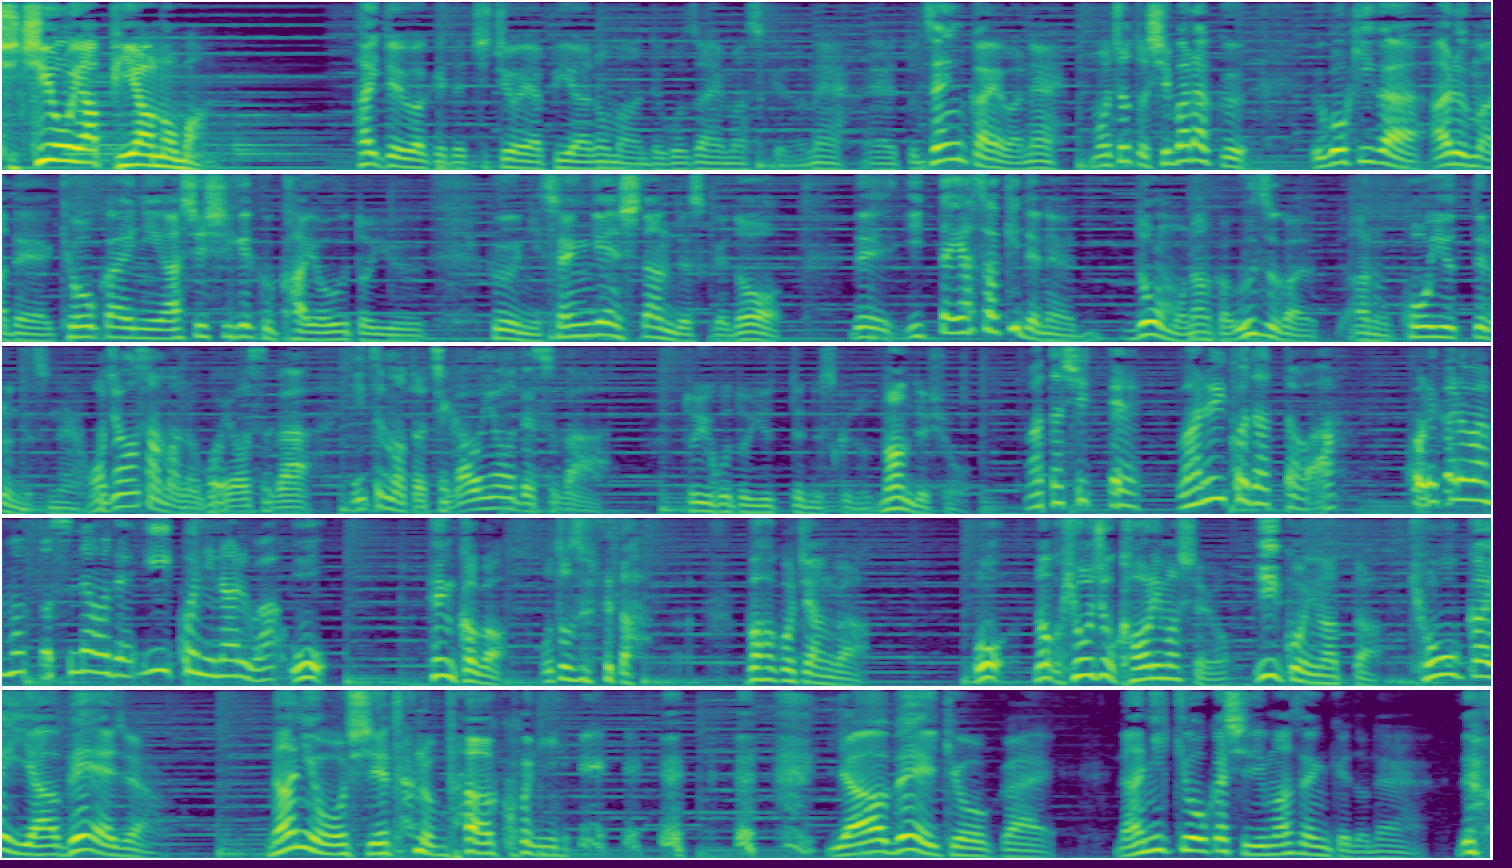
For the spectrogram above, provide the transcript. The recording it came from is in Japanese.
父親ピアノマンはい、というわけで、父親ピアノマンでございますけどね。えっ、と、前回はね、もうちょっとしばらく動きがあるまで、教会に足しげく通うという風に宣言したんですけど、で、行った矢先でね、どうもなんか渦が、あの、こう言ってるんですね。お嬢様のご様子がいつもと違うようですがということを言ってんですけど、なんでしょう？私って悪い子だったわ。これからはもっと素直でいい子になるわ。お変化が訪れた。バハコちゃんが。おなんか表情変わりましたよ。いい子になった。教会やべえじゃん。何を教えたの、バーコに。やべえ教会。何教か知りませんけどね。でも、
